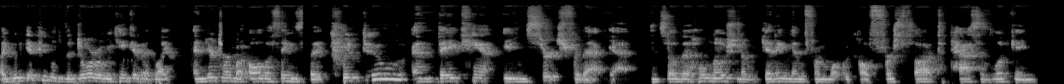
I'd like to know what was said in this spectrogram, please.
like we get people to the door, but we can't get it. Like, and you're talking about all the things they could do, and they can't even search for that yet. And so the whole notion of getting them from what we call first thought to passive looking,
